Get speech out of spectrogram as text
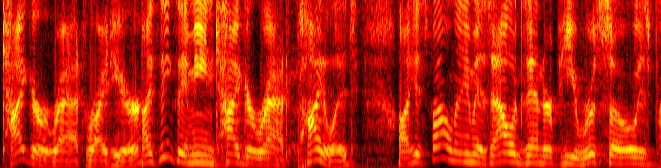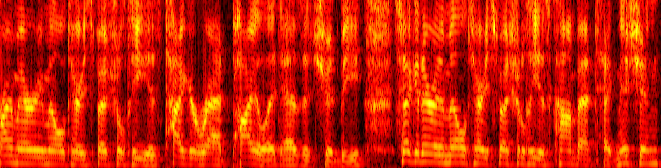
Tiger Rat right here. I think they mean Tiger Rat Pilot. Uh, his file name is Alexander P. Russo. His primary military specialty is Tiger Rat Pilot, as it should be. Secondary military specialty is Combat Technician.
